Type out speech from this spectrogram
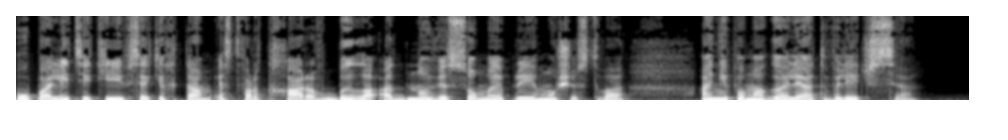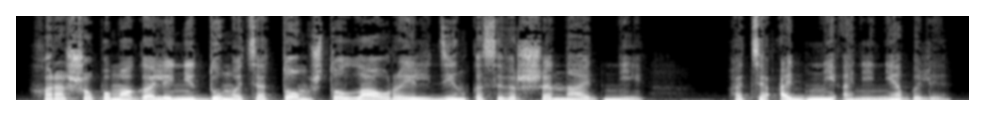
У политики и всяких там Эстфортхаров было одно весомое преимущество – они помогали отвлечься. Хорошо помогали не думать о том, что Лаура и Льдинка совершенно одни, хотя одни они не были –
